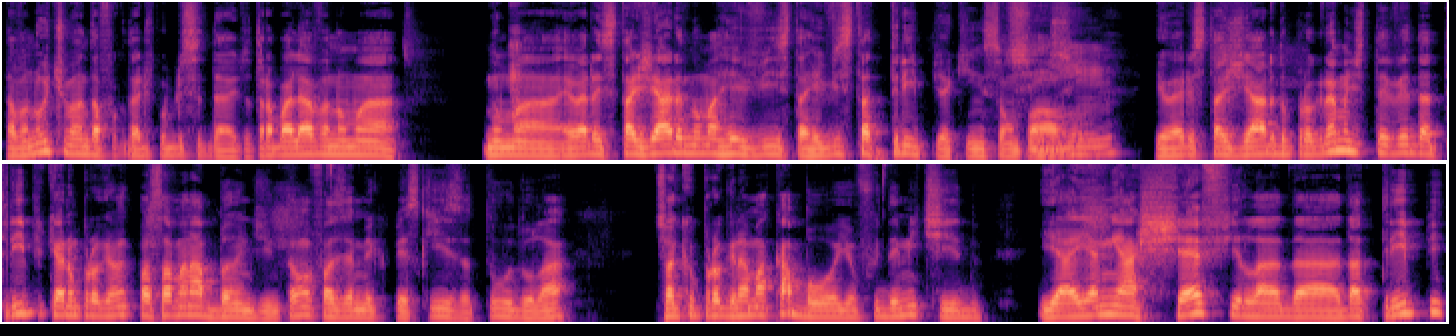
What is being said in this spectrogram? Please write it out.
Tava no último ano da faculdade de publicidade. Eu trabalhava numa numa, eu era estagiário numa revista, a revista Trip aqui em São Sim, Paulo. Sim. Eu era estagiário do programa de TV da Trip, que era um programa que passava na Band. Então eu fazia meio que pesquisa, tudo lá. Só que o programa acabou e eu fui demitido. E aí a minha chefe lá da, da Trip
